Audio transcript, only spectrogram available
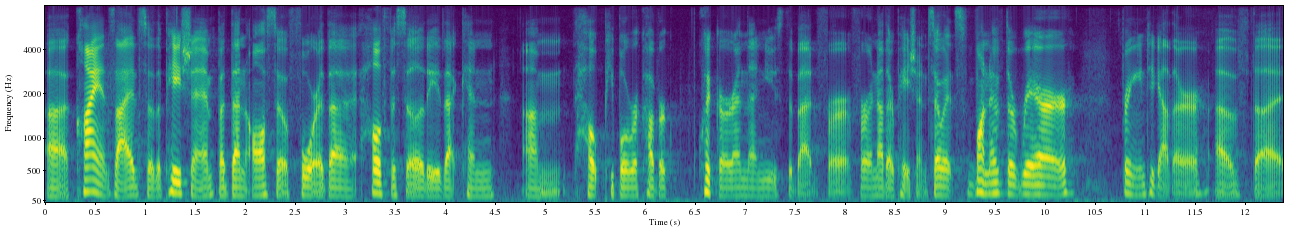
uh, client side, so the patient, but then also for the health facility that can um, help people recover quicker and then use the bed for, for another patient. So it's one of the rare bringing together of the,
